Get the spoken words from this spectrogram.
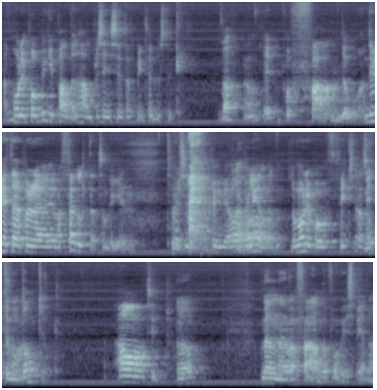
De håller ju på att bygga padelhall precis utanför mitt hus. Va? Ja. Vad fan då? Du vet det här på det där jävla fältet som ligger precis bredvid överlevnaden. De håller ju på att fixa det. Mittemot. Donken. Ja, typ. Ja. Men eh, vad fan, då får vi ju spela.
